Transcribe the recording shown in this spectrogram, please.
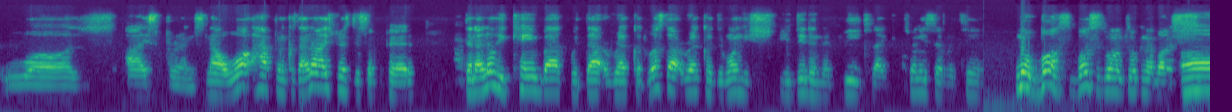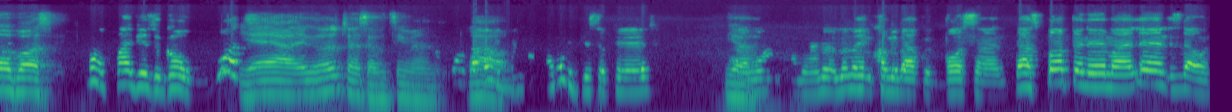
was Ice Prince. Now, what happened? Because I know Ice Prince disappeared. Then I know he came back with that record. What's that record? The one he sh- he did in the beat, like 2017. No, Boss. Boss is what I'm talking about. Oh, boss. Oh, five years ago. What? Yeah, it was 2017, man. Wow. I know he disappeared. Yeah. And I remember him coming back with Boss and that's bumping in my land. Is that one?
